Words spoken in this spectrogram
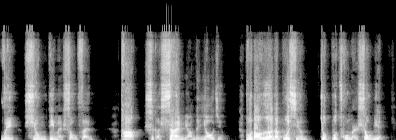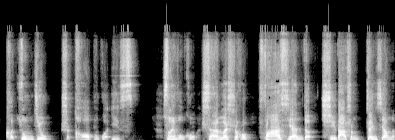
为兄弟们守坟。他是个善良的妖精，不到饿的不行就不出门狩猎，可终究是逃不过一死。孙悟空什么时候发现的七大圣真相呢？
